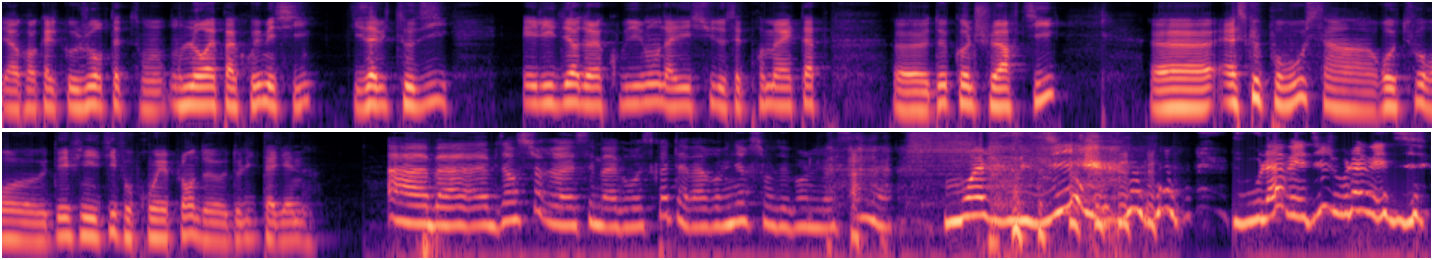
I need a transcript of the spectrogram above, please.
il y a encore quelques jours, peut-être on, on ne l'aurait pas cru, mais si. Elisabeth Tozzi est leader de la Coupe du Monde à l'issue de cette première étape euh, de Conchuarty. Euh, Est-ce que pour vous c'est un retour euh, définitif au premier plan de, l'italienne? Ah bah bien sûr, c'est ma grosse cote, elle va revenir sur le devant de la scène. Moi je vous le dis, je vous l'avais dit, je vous l'avais dit.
